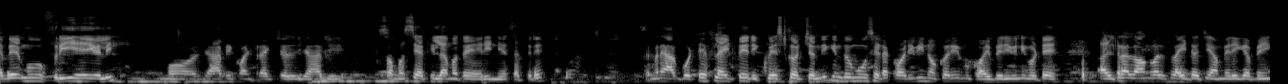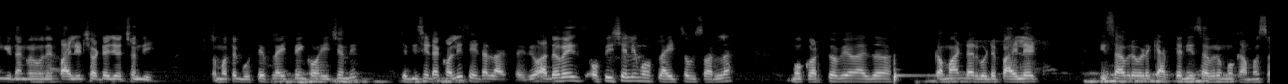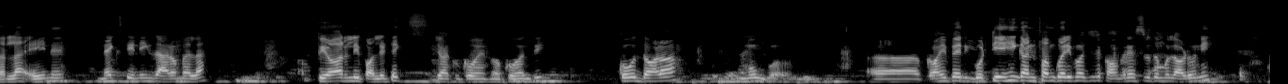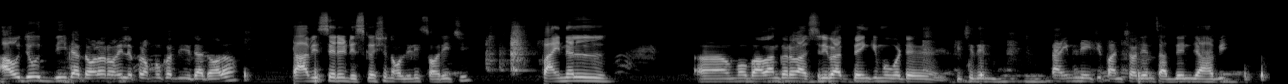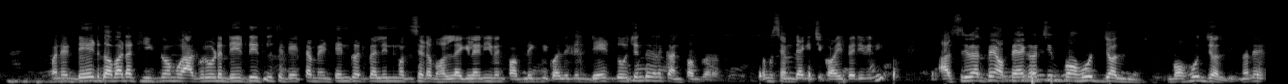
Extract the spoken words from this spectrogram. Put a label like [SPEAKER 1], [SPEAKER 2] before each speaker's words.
[SPEAKER 1] एबे मु फ्री हे गेली मो जहां भी कॉन्ट्रैक्चुअल जहां भी समस्या थिला मते एयर इंडिया सतरे से माने आ गोटे फ्लाइट पे रिक्वेस्ट करचंदी किंतु मु सेटा करबी न करबी मु कहि परबी गोटे अल्ट्रा लॉन्ग हॉल फ्लाइट अछि अमेरिका पे कि तांकर मते पायलट शॉर्टेज अछंदी तो मते गोटे फ्लाइट पे कहिचंदी जदी सेटा कली सेटा लास्ट आइबो अदरवाइज ऑफिशियली मो फ्लाइट सब सरला मो कर्तव्य एज अ कमांडर गोटे पायलट हिसाब रे गोटे कैप्टन हिसाब रे मो काम सरला एई नेक्स्ट इनिंग्स आरंभ हला प्योरली पॉलिटिक्स जहाँ कहते कौ दल मु गोटे ही कनफर्म कर कंग्रेस रु तो मुझे लड़ूनी आज जो दीटा दल रही प्रमुख दीटा दल ता विषय डिस्कशन अलरेडी सरी फाइनल मो बाबा आशीर्वाद पे कि मुझे गोटे किद टाइम नहीं पांच छः दिन सात दिन जहाँ भी মানে ଡେଟ୍ ଦବାଟା ଠିକ୍ ନୁହଁ ମୁଁ ଆଗରୁ ଗୋଟେ ଡେଟ୍ ଦେଇଥିଲି ସେ ଡେଟ୍ଟା ମେଣ୍ଟେନ୍ କରିପାରିଲିନି ମୋତେ ସେଇଟା ଭଲ ଲାଗିଲାନି ଇଭେନ୍ ପବ୍ଲିକ୍ ବି କହିଲେ ଯେ ଡେଟ୍ ଦେଉଛନ୍ତି ତାହେଲେ କନଫର୍ମ କରନ୍ତୁ ତ ମୁଁ ସେମିତିଆ କିଛି କହିପାରିବିନି ଆଶୀର୍ବାଦ ପାଇଁ ଅପେକ୍ଷା କରିଛି ବହୁତ ଜଲ୍ଦି ବହୁତ ଜଲ୍ଦି ମାନେ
